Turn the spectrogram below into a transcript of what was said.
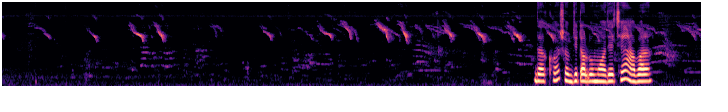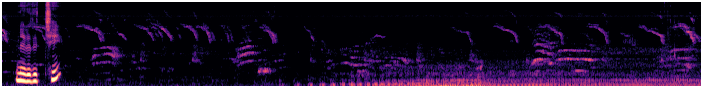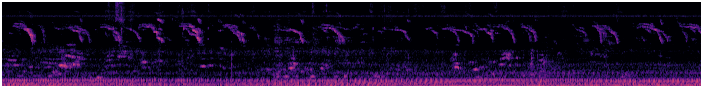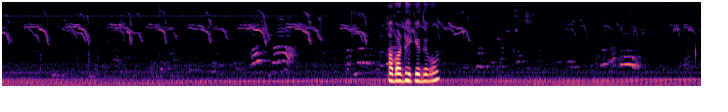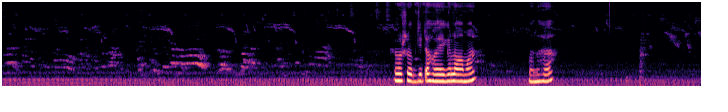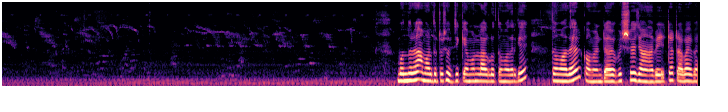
দেখো, সবজিটা অল্প মজেছে, আবার নেড়ে দিচ্ছি। আবার ঢেকে দেব। এবার সবজিটা হয়ে গেল আমার বন্ধুরা। বন্ধুরা আমার দুটো সবজি কেমন লাগল তোমাদেরকে? তোমাদের কমেন্টে অবশ্যই জানাবে। Tata bye bye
